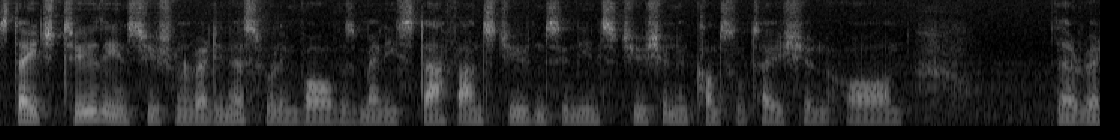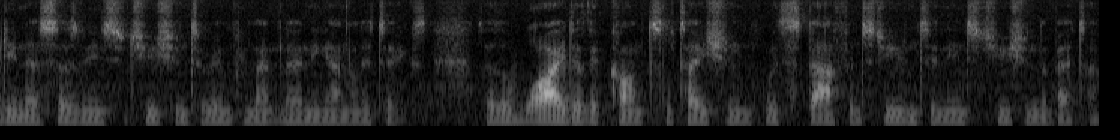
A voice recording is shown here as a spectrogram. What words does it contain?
Stage two, the institutional readiness, will involve as many staff and students in the institution and consultation on their readiness as an institution to implement learning analytics. So the wider the consultation with staff and students in the institution, the better.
